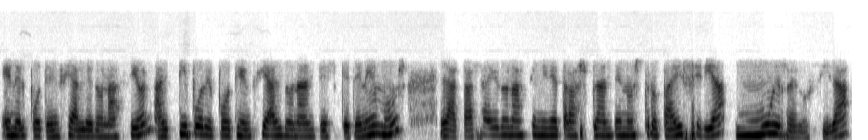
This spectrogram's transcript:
en el potencial de donación, al tipo de potencial donantes que tenemos, la tasa de donación y de trasplante en nuestro país sería muy reducida.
